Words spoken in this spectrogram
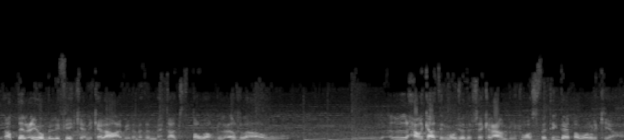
يغطي العيوب اللي فيك يعني كلاعب إذا مثلا محتاج تتطور بالعغلة أو الحركات الموجودة بشكل عام بالكروسفيت يقدر يطور لك إياها.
